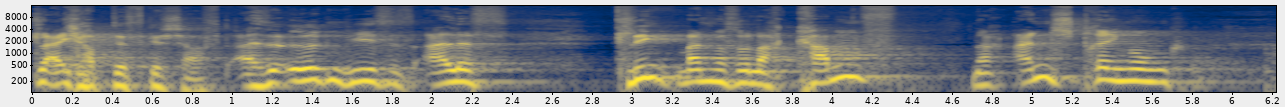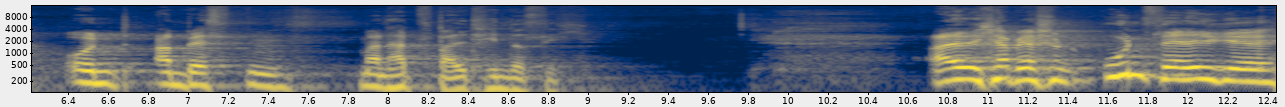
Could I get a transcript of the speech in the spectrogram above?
gleich habt ihr es geschafft. Also irgendwie ist es alles, klingt manchmal so nach Kampf, nach Anstrengung und am besten, man hat es bald hinter sich. Also ich habe ja schon unzählige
